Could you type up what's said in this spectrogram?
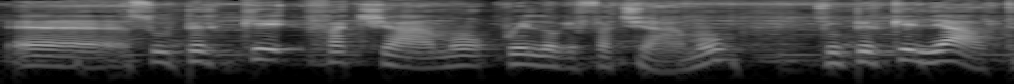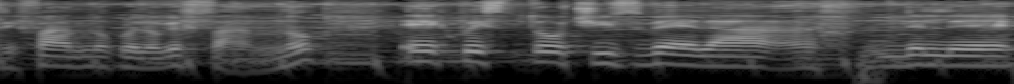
eh, sul perché facciamo quello che facciamo sul perché gli altri fanno quello che fanno e questo ci svela delle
